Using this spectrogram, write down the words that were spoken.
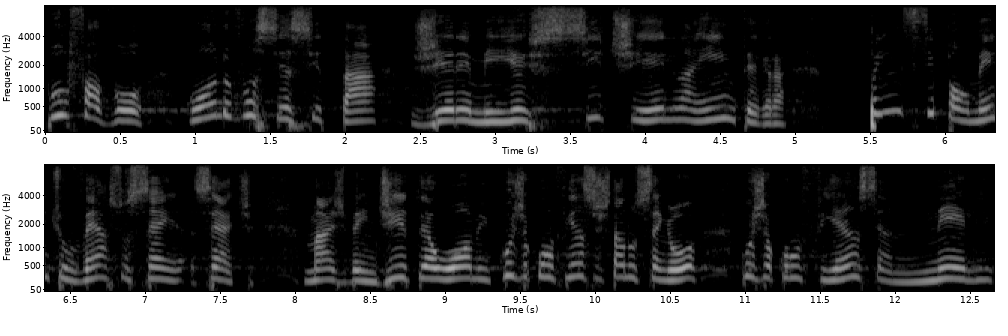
Por favor, quando você citar Jeremias, cite ele na íntegra, principalmente o verso 7. Mas bendito é o homem cuja confiança está no Senhor, cuja confiança nele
